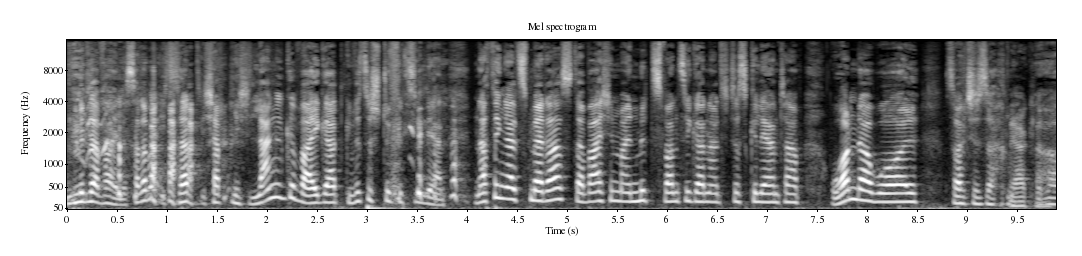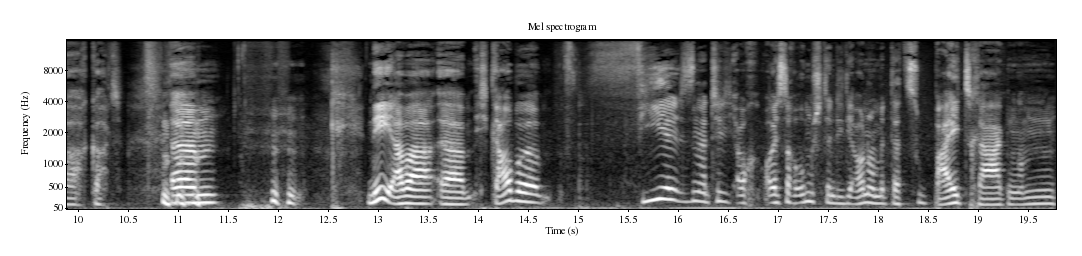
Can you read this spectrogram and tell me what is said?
Mittlerweile. Es hat aber, ich, hab- ich habe mich lange geweigert, gewisse Stücke zu lernen. Nothing Else Matters, da war ich in meinen Mitzwanzigern, als ich das gelernt habe. Wonderwall, solche Sachen. Ja, klar. Ach Gott. ähm, nee, aber ähm, ich glaube, viel sind natürlich auch äußere Umstände, die auch noch mit dazu beitragen. Um,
